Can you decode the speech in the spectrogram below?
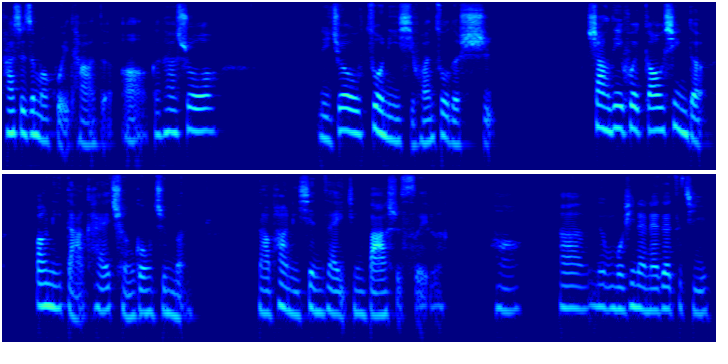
她是这么回她的啊，跟她说：“你就做你喜欢做的事，上帝会高兴的帮你打开成功之门，哪怕你现在已经八十岁了。”啊啊，那摩西奶奶在自己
